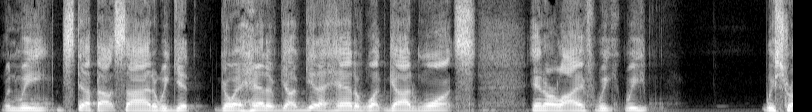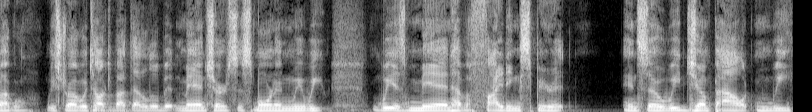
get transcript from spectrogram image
when we step outside and we get go ahead of God, get ahead of what God wants in our life, we we we struggle. We struggle. We talked about that a little bit in man church this morning. We we we as men have a fighting spirit. And so we jump out and we,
